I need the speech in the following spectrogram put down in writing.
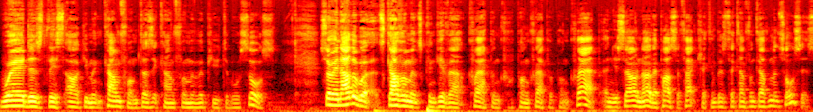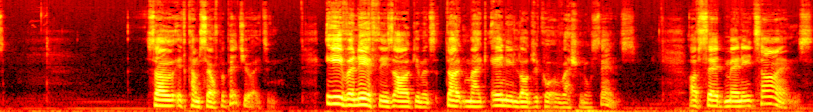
where does this argument come from? Does it come from a reputable source? So, in other words, governments can give out crap and upon crap upon crap, and you say, oh no, they pass the fact checking because they come from government sources. So it becomes self perpetuating, even if these arguments don't make any logical or rational sense. I've said many times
